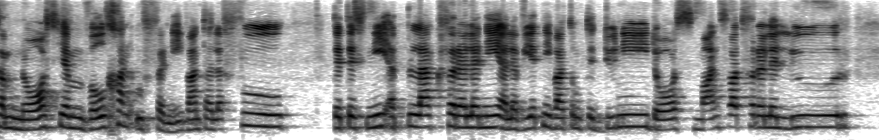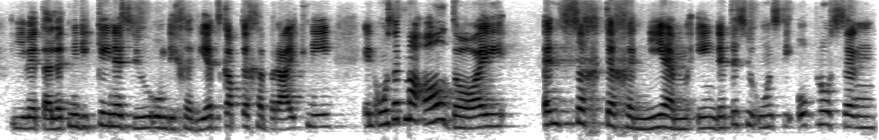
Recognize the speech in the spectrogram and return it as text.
gimnasium wil gaan oefen nie, want hulle voel dit is nie 'n plek vir hulle nie. Hulle weet nie wat om te doen nie. Daar's mans wat vir hulle loer. Jy weet, hulle het nie die kennis hoe om die gereedskap te gebruik nie. En ons het maar al daai insigte geneem en dit is hoe ons die oplossing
